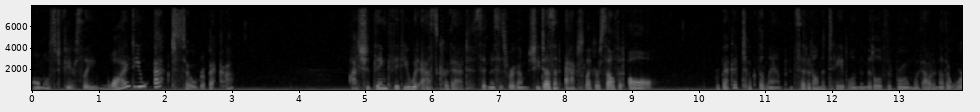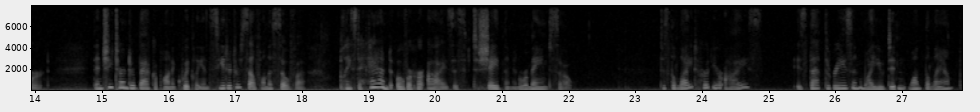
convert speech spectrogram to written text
almost fiercely. Why do you act so, Rebecca? I should think that you would ask her that, said Mrs. Brigham. She doesn't act like herself at all. Rebecca took the lamp and set it on the table in the middle of the room without another word. Then she turned her back upon it quickly and seated herself on the sofa, placed a hand over her eyes as if to shade them, and remained so. Does the light hurt your eyes? Is that the reason why you didn't want the lamp?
